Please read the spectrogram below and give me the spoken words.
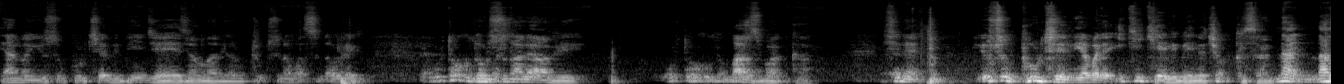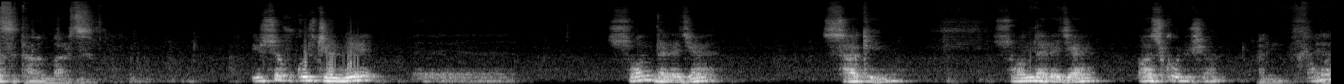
Yani ben Yusuf Kurçel'i deyince heyecanlanıyorum. Türk sinemasında öyle ortaokulda Dursun. Ali abi, Ortaokulda. Baz Bakkal. Şimdi Yusuf Kurçel'iye böyle iki kelimeyle çok kısa na- nasıl tanımlarsın? Yusuf eee, son derece sakin, son derece az konuşan ama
